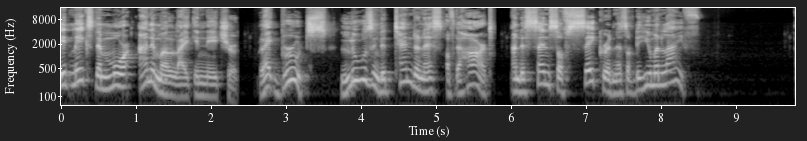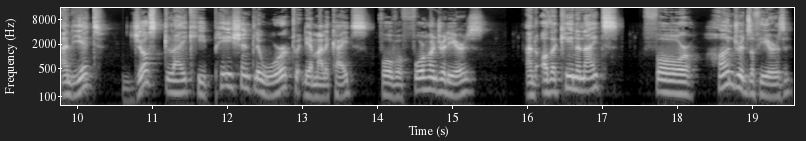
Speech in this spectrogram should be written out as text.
It makes them more animal like in nature, like brutes, losing the tenderness of the heart and the sense of sacredness of the human life. And yet, just like he patiently worked with the Amalekites for over 400 years and other Canaanites for hundreds of years,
